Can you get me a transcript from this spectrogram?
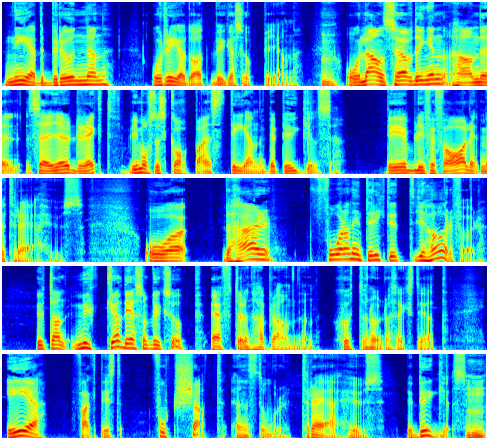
nedbrunnen och redo att byggas upp igen. Mm. Och landshövdingen han säger direkt, vi måste skapa en stenbebyggelse. Det blir för farligt med trähus. Och Det här får han inte riktigt gehör för. Utan mycket av det som byggs upp efter den här branden 1761 är faktiskt fortsatt en stor trähusbebyggelse. Mm.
